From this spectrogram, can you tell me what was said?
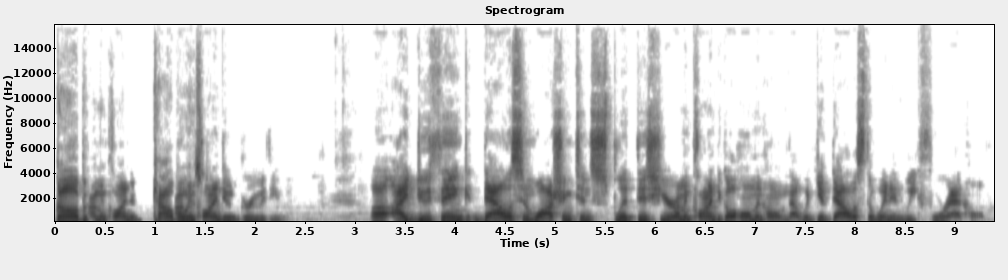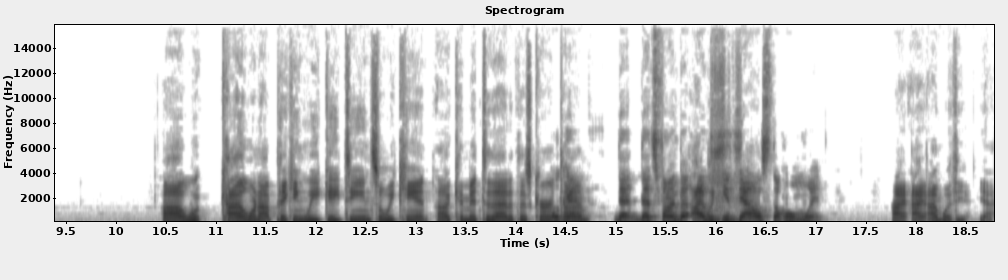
Dub I'm inclined to Cowboys. I'm inclined to agree with you. Uh, I do think Dallas and Washington split this year. I'm inclined to go home and home. That would give Dallas the win in Week Four at home. Uh, Kyle, we're not picking week 18, so we can't uh, commit to that at this current Okay, time. that that's fine, but I would give Dallas the home win. I, I, I'm with you. Yeah.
